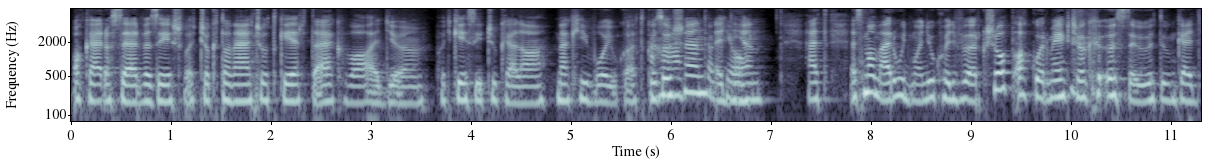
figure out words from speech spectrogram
akár a szervezést, vagy csak tanácsot kértek, vagy hogy készítsük el a meghívójukat közösen. Aha, egy jó. ilyen, hát ezt ma már úgy mondjuk, hogy workshop, akkor még csak összeültünk egy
